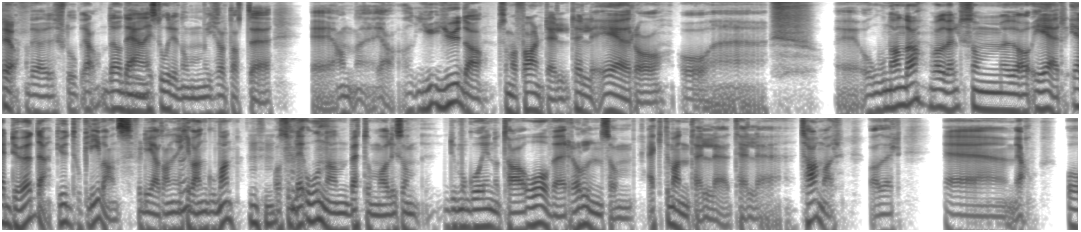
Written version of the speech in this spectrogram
Ja. Vi har slo ja, det, er en historien om ikke sant, at eh, han, eh, ja, Juda, som var faren til, til Er og, og, eh, eh, og Onan, da, var det vel, som eh, er, er døde. Gud tok livet hans fordi at han ikke var en god mann. Og så ble Onan bedt om å liksom Du må gå inn og ta over rollen som ektemann til, til eh, Tamar, var det vel. Eh, ja. Og,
